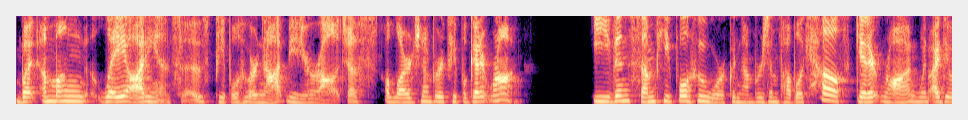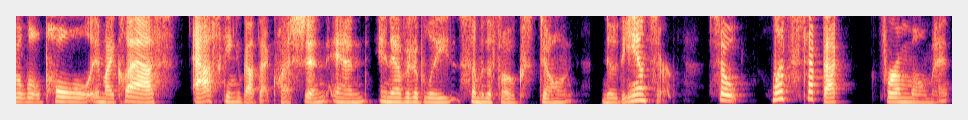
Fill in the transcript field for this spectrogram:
But among lay audiences, people who are not meteorologists, a large number of people get it wrong. Even some people who work with numbers in public health get it wrong. When I do a little poll in my class asking about that question, and inevitably, some of the folks don't know the answer. So let's step back for a moment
